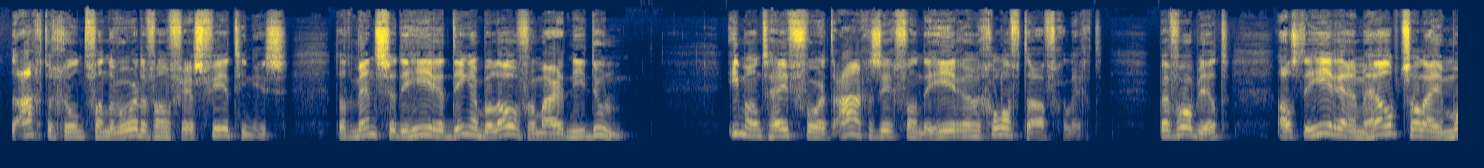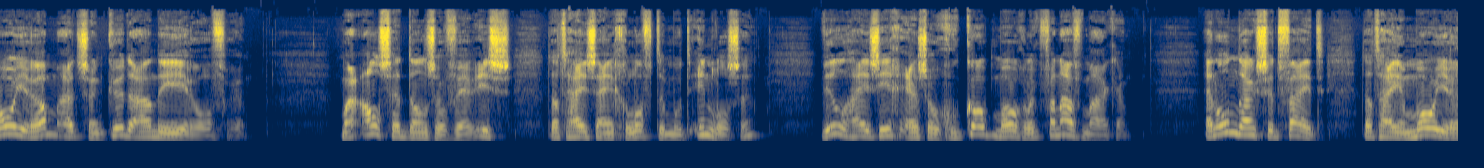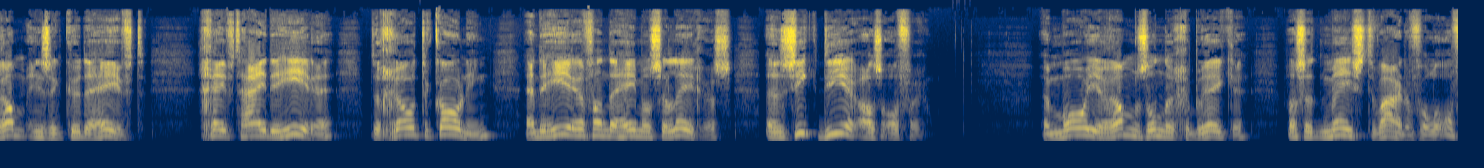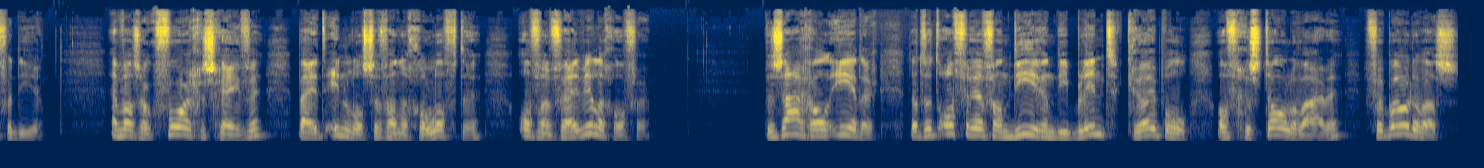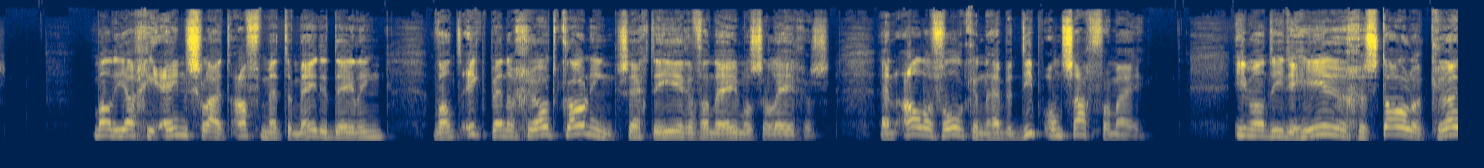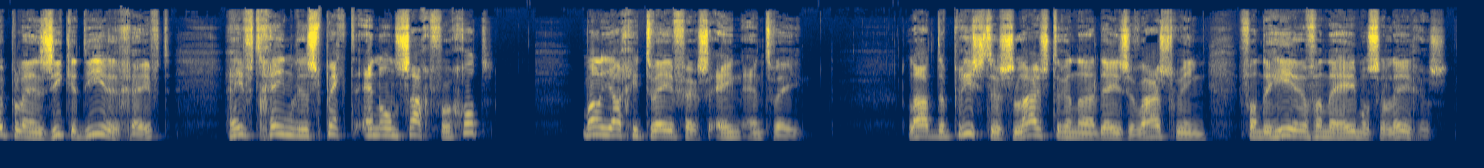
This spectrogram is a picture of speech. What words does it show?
De achtergrond van de woorden van vers 14 is dat mensen de Heere dingen beloven, maar het niet doen. Iemand heeft voor het aangezicht van de Heere een gelofte afgelegd. Bijvoorbeeld, als de Heere hem helpt, zal hij een mooie ram uit zijn kudde aan de Heere offeren. Maar als het dan zover is dat hij zijn gelofte moet inlossen, wil hij zich er zo goedkoop mogelijk van afmaken. En ondanks het feit dat hij een mooie ram in zijn kudde heeft, geeft hij de Heere, de grote koning en de Heere van de hemelse legers, een ziek dier als offer. Een mooie ram zonder gebreken was het meest waardevolle offerdier en was ook voorgeschreven bij het inlossen van een gelofte of een vrijwillig offer. We zagen al eerder dat het offeren van dieren die blind, kreupel of gestolen waren, verboden was. Malachi 1 sluit af met de mededeling: Want ik ben een groot koning, zegt de Heere van de hemelse legers, en alle volken hebben diep ontzag voor mij. Iemand die de Heere gestolen, kreupele en zieke dieren geeft, heeft geen respect en ontzag voor God. Malachi 2, vers 1 en 2. Laat de priesters luisteren naar deze waarschuwing van de Heere van de hemelse legers.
